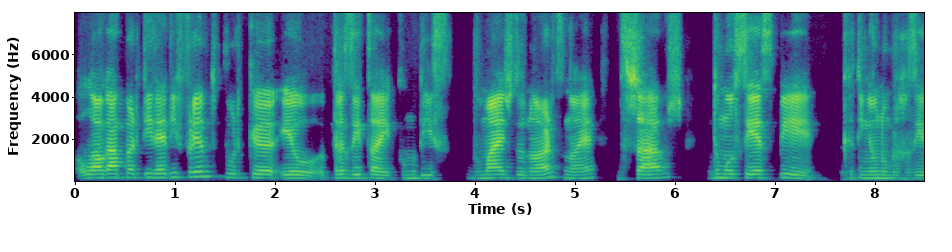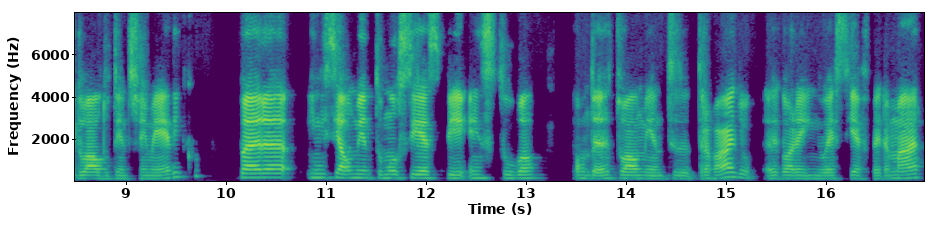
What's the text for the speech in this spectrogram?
logo à partida é diferente porque eu transitei, como disse, do mais do norte, não é? De Chaves, do meu CSP, que tinha um número residual de utentes sem médico, para inicialmente o meu CSP em Setúbal, onde atualmente trabalho, agora em USF Beira-Mar,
